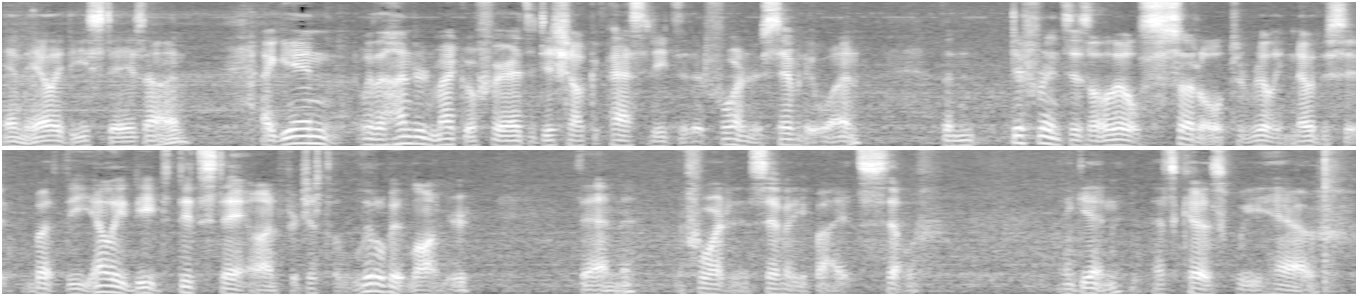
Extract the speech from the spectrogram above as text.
And the LED stays on. Again, with 100 microfarads additional capacity to the 471, the difference is a little subtle to really notice it, but the LED did stay on for just a little bit longer than the 470 by itself. Again, that's because we have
